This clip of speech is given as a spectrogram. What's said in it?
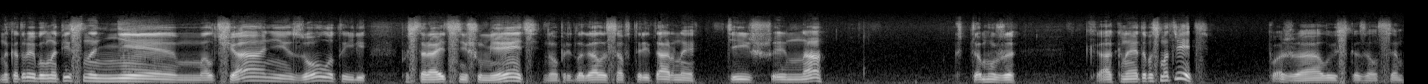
на которой было написано не молчание, золото или постарайтесь не шуметь, но предлагалось авторитарное тишина. К тому же, как на это посмотреть? Пожалуй, сказал Сэм.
